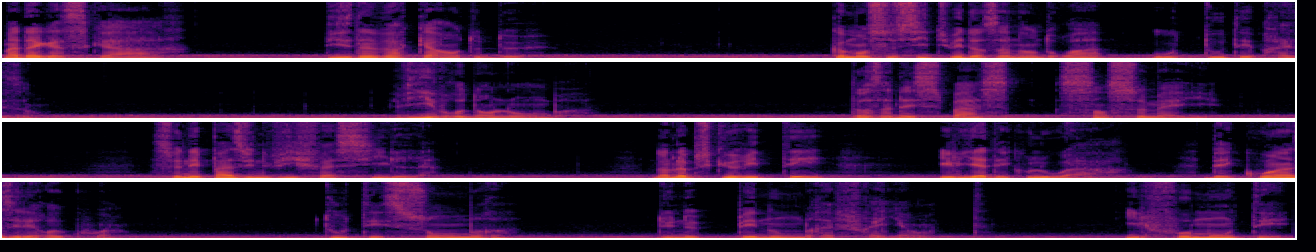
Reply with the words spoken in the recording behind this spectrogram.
Madagascar, 19h42. Comment se situer dans un endroit où tout est présent? Vivre dans l'ombre, dans un espace sans sommeil. Ce n'est pas une vie facile. Dans l'obscurité, il y a des couloirs, des coins et des recoins. Tout est sombre, d'une pénombre effrayante. Il faut monter,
